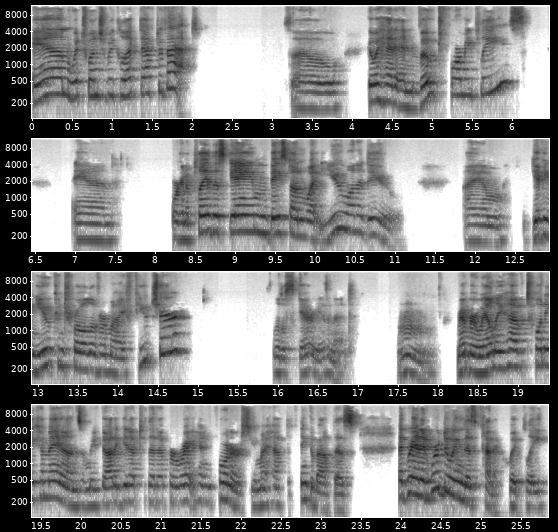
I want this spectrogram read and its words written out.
And which one should we collect after that? So go ahead and vote for me, please. And we're going to play this game based on what you want to do. I am giving you control over my future. A little scary, isn't it? Mm. Remember, we only have 20 commands and we've got to get up to that upper right-hand corner. So you might have to think about this. And granted, we're doing this kind of quickly.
